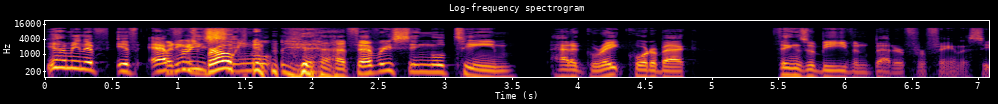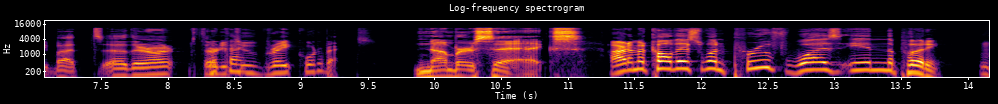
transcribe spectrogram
Yeah, I mean, if if every single yeah, if every single team had a great quarterback, things would be even better for fantasy. But uh, there aren't 32 Okay. great quarterbacks. Number six. All right, I'm going to call this one proof was in the pudding. Hmm,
